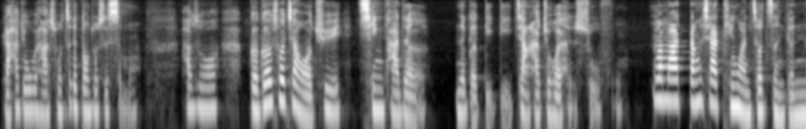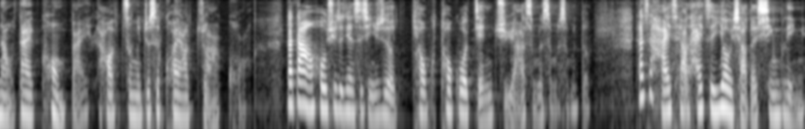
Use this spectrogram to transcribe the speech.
然后他就问他说：“这个动作是什么？”他说：“哥哥说叫我去亲他的那个弟弟，这样他就会很舒服。”妈妈当下听完之后，整个脑袋空白，然后整个就是快要抓狂。那当然，后续这件事情就是有透透过检举啊，什么什么什么的。但是孩小孩子幼小的心灵，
